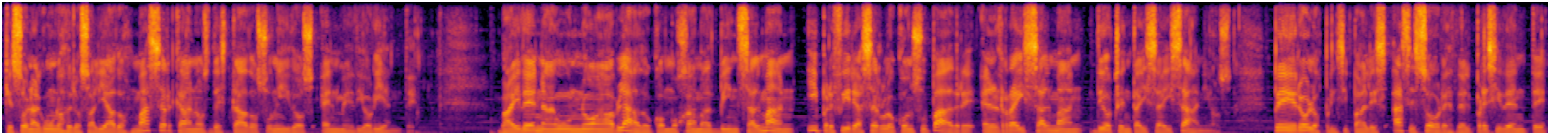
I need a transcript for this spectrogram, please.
que son algunos de los aliados más cercanos de Estados Unidos en Medio Oriente. Biden aún no ha hablado con Mohammed bin Salman y prefiere hacerlo con su padre, el rey Salman, de 86 años. Pero los principales asesores del presidente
